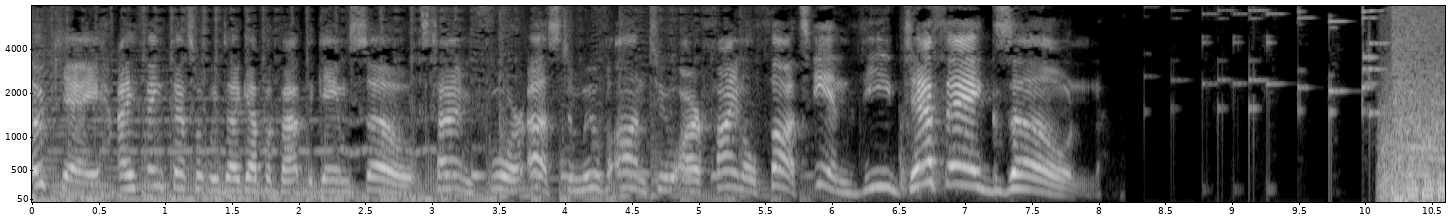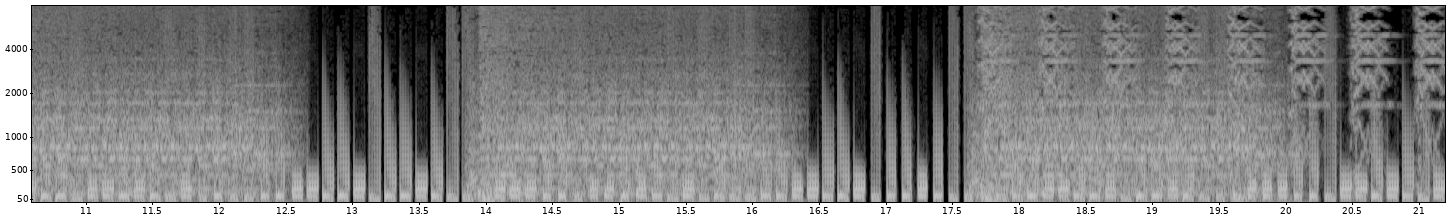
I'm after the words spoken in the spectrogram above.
Okay, I think that's what we dug up about the game, so it's time for us to move on to our final thoughts in the Death Egg Zone. Here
